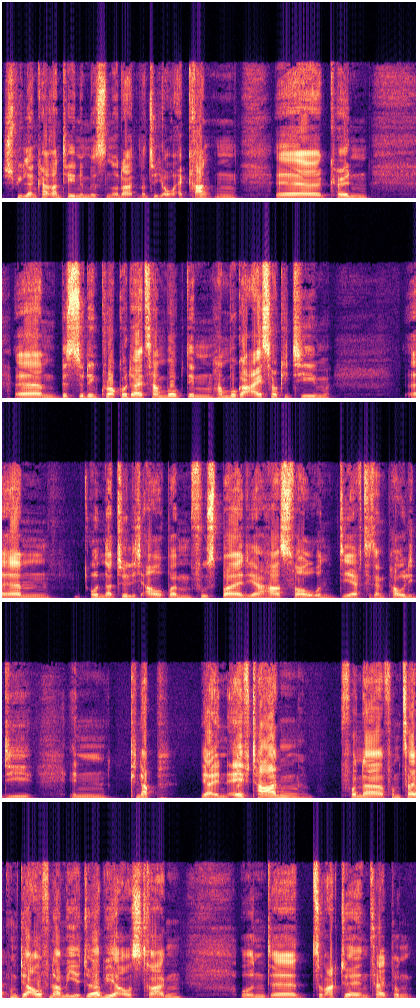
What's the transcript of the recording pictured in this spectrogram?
Spieler in Quarantäne müssen oder natürlich auch erkranken äh, können ähm, bis zu den Crocodiles Hamburg, dem Hamburger Eishockey-Team ähm, und natürlich auch beim Fußball der HSV und der FC St. Pauli, die in knapp, ja, in elf Tagen von der, vom Zeitpunkt der Aufnahme ihr Derby austragen und äh, zum aktuellen Zeitpunkt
